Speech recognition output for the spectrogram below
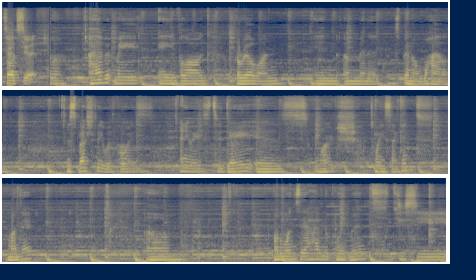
so let's do it. Um, I haven't made a vlog, a real one, in a minute. It's been a while, especially with boys. Anyways, today is March 22nd, Monday. Um, on Wednesday I have an appointment to see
